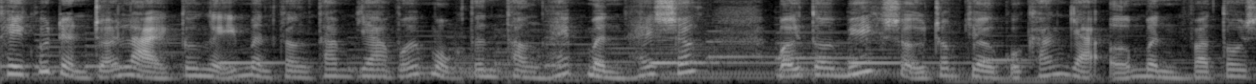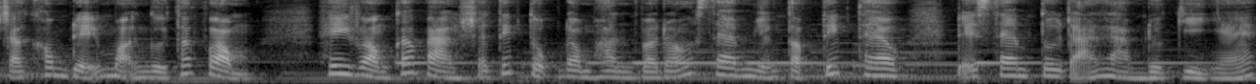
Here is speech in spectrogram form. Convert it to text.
khi quyết định trở lại, tôi nghĩ mình cần tham gia với một tinh thần hết mình, hết sức, bởi tôi biết sự trông chờ của khán giả ở mình và tôi sẽ không để mọi người thất vọng. Hy vọng các bạn sẽ tiếp tục đồng hành và đón xem những tập tiếp theo để xem tôi đã làm được gì nhé.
